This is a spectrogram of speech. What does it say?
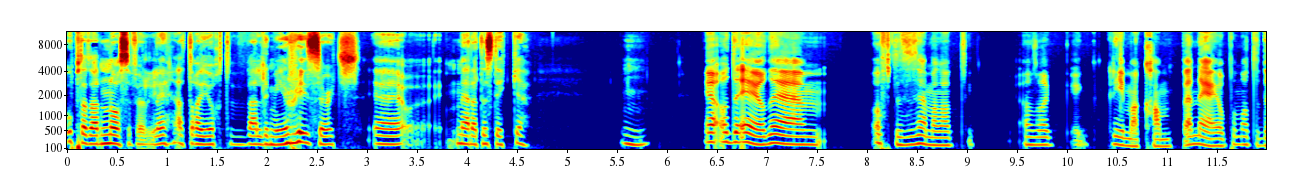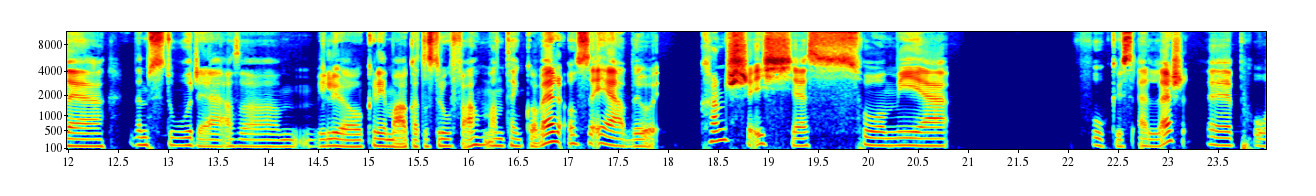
opptatt av det nå, selvfølgelig, etter å ha gjort veldig mye research eh, med dette stykket. Mm. Ja, og det er jo det Ofte så ser man at altså, klimakampen er jo på en måte det de store altså, miljø- og klimakatastrofer man tenker over. Og så er det jo kanskje ikke så mye fokus ellers eh, på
